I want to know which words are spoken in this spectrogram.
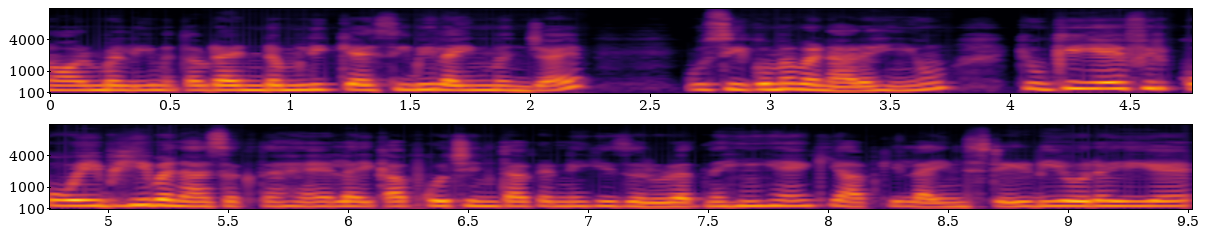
नॉर्मली मतलब रैंडमली कैसी भी लाइन बन जाए उसी को मैं बना रही हूँ, क्योंकि ये फिर कोई भी बना सकता है। लाइक आपको चिंता करने की ज़रूरत नहीं है कि आपकी लाइन स्टेडी हो रही है,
